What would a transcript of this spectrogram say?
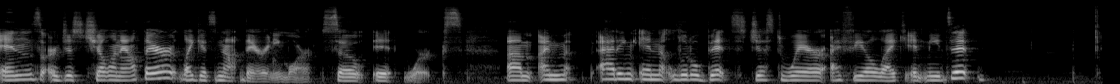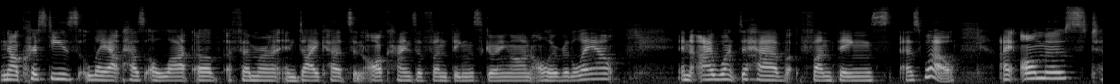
ends are just chilling out there, like it's not there anymore. So it works. Um, I'm adding in little bits just where I feel like it needs it. Now, Christy's layout has a lot of ephemera and die cuts and all kinds of fun things going on all over the layout. And I want to have fun things as well. I almost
